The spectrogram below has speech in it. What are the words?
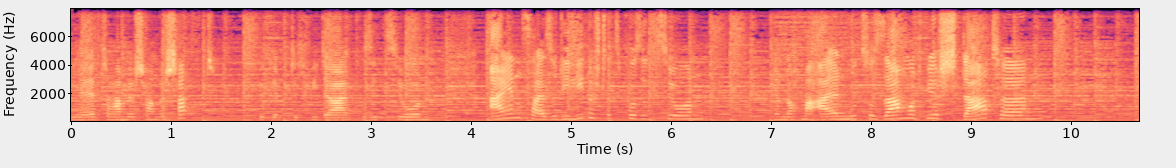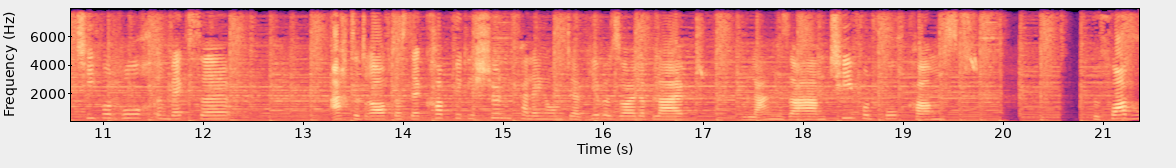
Die Hälfte haben wir schon geschafft. Begib dich wieder in Position 1, also die Liegestützposition. Nimm nochmal allen Mut zusammen und wir starten. Tief und hoch im Wechsel. Achte darauf, dass der Kopf wirklich schön in Verlängerung der Wirbelsäule bleibt. Du langsam tief und hoch kommst. Bevor du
